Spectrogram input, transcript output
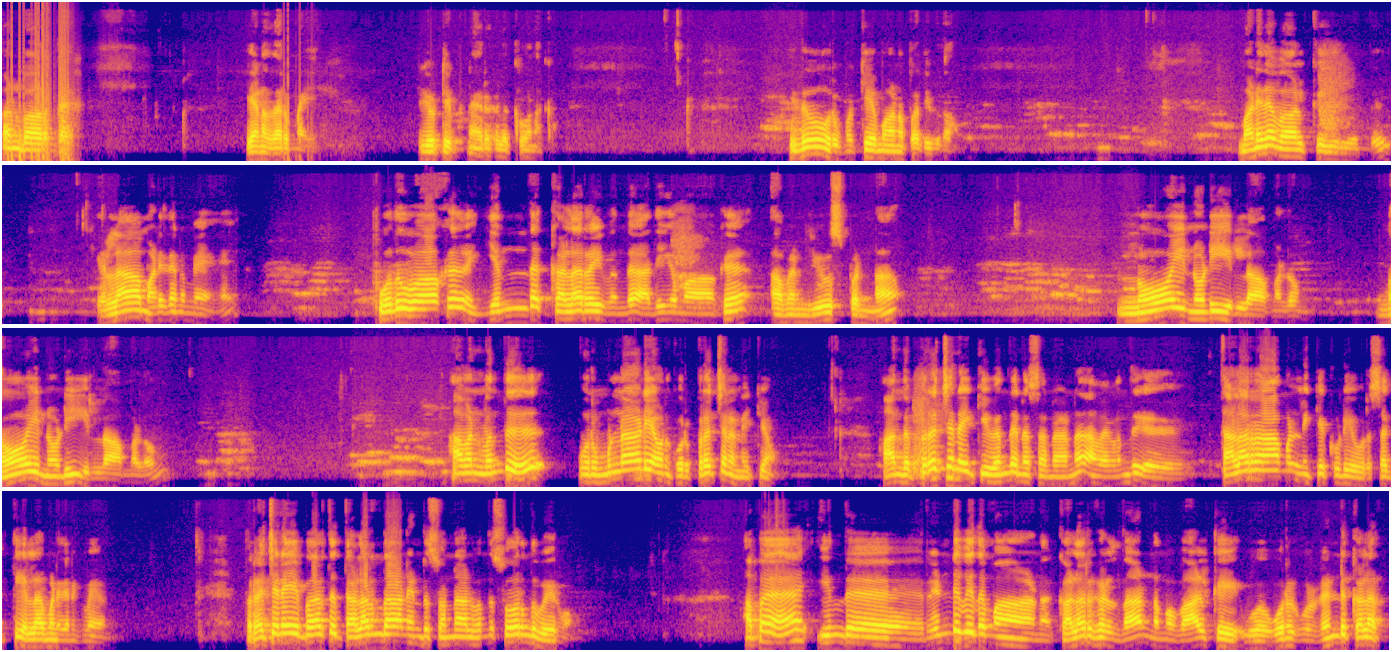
அன்பார்ந்த எனதருமை யூடியூப் நேர்களுக்கு வணக்கம். இதுவும் ஒரு முக்கியமான பதிவு தான் மனித வாழ்க்கையில் வந்து எல்லா மனிதனுமே பொதுவாக எந்த கலரை வந்து அதிகமாக அவன் யூஸ் பண்ணா நோய் நொடி இல்லாமலும் நோய் நொடி இல்லாமலும் அவன் வந்து ஒரு முன்னாடி அவனுக்கு ஒரு பிரச்சனை நிற்கும் அந்த பிரச்சனைக்கு வந்து என்ன சொன்னான்னா அவன் வந்து தளராமல் நிற்கக்கூடிய ஒரு சக்தி எல்லா மனிதனுக்குமே வேணும் பிரச்சனையை பார்த்து தளர்ந்தான் என்று சொன்னால் வந்து சோர்ந்து போயிடுவோம் அப்ப இந்த ரெண்டு விதமான கலர்கள் தான் நம்ம வாழ்க்கை ஒ- ஒரு ஒரு ரெண்டு கலர்.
